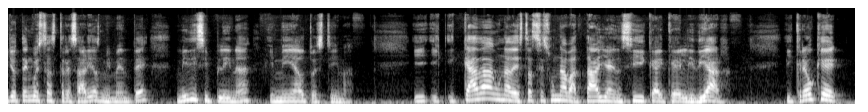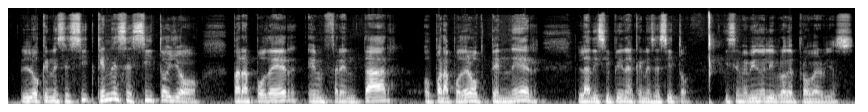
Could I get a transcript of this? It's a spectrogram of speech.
yo tengo estas tres áreas, mi mente, mi disciplina y mi autoestima. Y, cada una de estas es una batalla en sí que hay que lidiar. Y creo que lo que necesito, ¿qué necesito yo para poder enfrentar o para poder obtener la disciplina que necesito? Y se me vino el libro de Proverbios.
